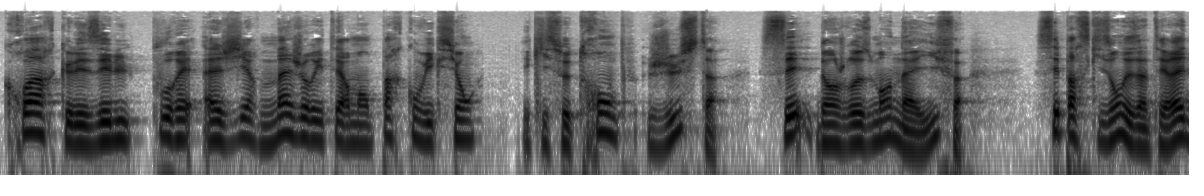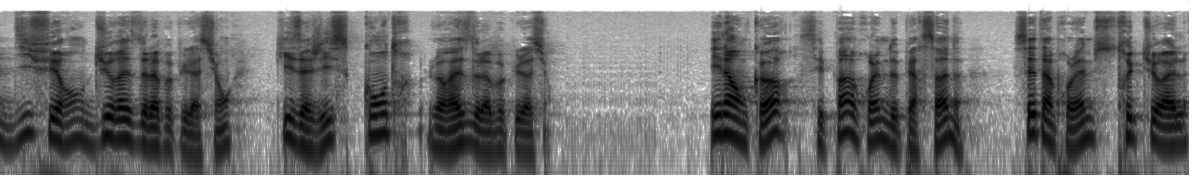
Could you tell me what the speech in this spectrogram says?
Croire que les élus pourraient agir majoritairement par conviction et qui se trompent juste, c'est dangereusement naïf. C'est parce qu'ils ont des intérêts différents du reste de la population qu'ils agissent contre le reste de la population. Et là encore, c'est pas un problème de personne, c'est un problème structurel.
